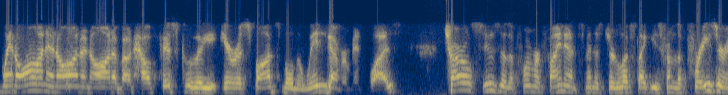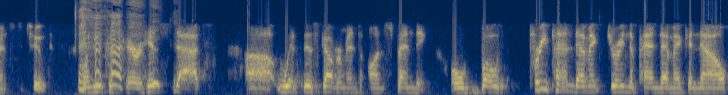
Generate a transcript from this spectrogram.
went on and on and on about how fiscally irresponsible the Wynne government was. Charles Sousa, the former finance minister, looks like he's from the Fraser Institute when you compare his stats uh, with this government on spending, oh, both pre-pandemic, during the pandemic, and now,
